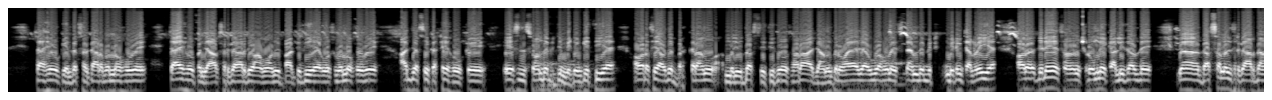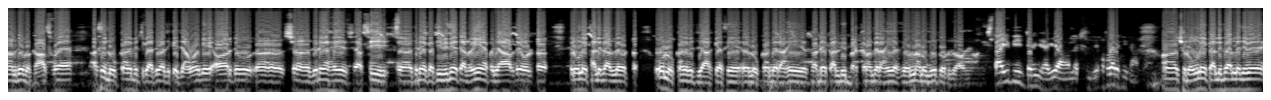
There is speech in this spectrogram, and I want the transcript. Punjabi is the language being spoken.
ਚਾਹੇ ਉਹ ਕੇਂਦਰ ਸਰਕਾਰ ਵੱਲੋਂ ਹੋਵੇ, ਚਾਹੇ ਉਹ ਪੰਜਾਬ ਸਰਕਾਰ ਜੋ ਆਮ ਆਦਮੀ ਪਾਰਟੀ ਦੀ ਹੈ ਉਸ ਵੱਲੋਂ ਹੋਵੇ, ਅੱਜ ਅਸੀਂ ਇਕੱਠੇ ਹੋ ਕੇ ਇਸ ਸੰਬੰਧ ਦੇ ਵਿੱਚ ਮੀਟਿੰਗ ਕੀਤੀ ਹੈ ਔਰ ਅਸੀਂ ਆਪਦੇ ਵਰਕਰਾਂ ਨੂੰ ਮੌਜੂਦਾ ਸਥਿਤੀ ਤੋਂ ਸਾਰਾ ਜਾਣੂ ਕਰਵਾਇਆ ਜਾਊਗਾ। ਹੁਣ ਇਸ ਟਾਈਮ ਦੇ ਮੀਟਿੰਗ ਚੱਲ ਰਹੀ ਹੈ ਔਰ ਜਿਹੜੇ ਸ਼੍ਰੋਮਣੀ ਅਕਾਲੀ ਦਲ ਦੇ 10 ਸਾਲਾਂ ਦੀ ਸਰਕਾਰ ਦੌਰਾਨ ਜੋ ਵਿਕਾਸ ਹੋਇਆ ਅਸੀਂ ਲੋਕਾਂ ਦੇ ਵਿੱਚ ਗੱਜ ਵੱਜ ਕੇ ਜਾਵਾਂਗੇ ਔਰ ਜੋ ਜਿਹੜੀਆਂ ਇਹ ਸਿਆਸੀ ਜਿਹੜੀਆਂ ਗਤੀਵਿਧੀਆਂ ਚੱਲ ਰਹੀਆਂ ਪੰਜਾਬ ਦੇ ਉਲਟ ਸ਼੍ਰੋਮਣੀ ਅਕਾਲੀ ਦਲ ਦੇ ਉਲਟ ਉਹ ਲੋਕਾਂ ਦੇ ਵਿੱਚ ਜਾ ਕੇ ਅਸੀਂ ਲੋਕਾਂ ਦੇ ਰਾਹੀਂ ਸਾਡੇ ਅਕਾਲੀ ਵਰਕਰਾਂ ਦੇ ਰਾਹੀਂ ਅਸੀਂ ਉਹਨਾਂ ਨੂੰ ਮੂੰਹ ਤੋੜ ਜਵਾਬ ਦੇਵਾਂਗੇ 27 ਦੀ ਜਿਹੜੀ ਹੈਗੀ ਆ ਇਲੈਕਸ਼ਨ ਦੀ ਉਸ ਬਾਰੇ ਕੀ ਕਹਾਂ ਅਹ ਸ਼੍ਰੋਮਣੀ ਅਕਾਲੀ ਦਲ ਨੇ ਜਿਵੇਂ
